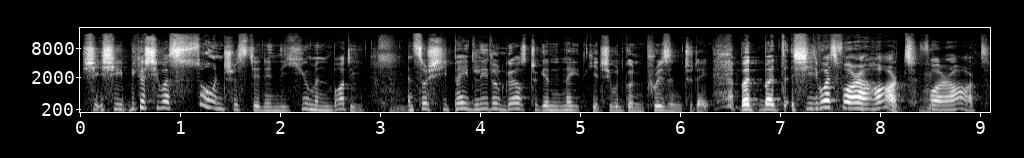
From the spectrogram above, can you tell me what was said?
She, she, because she was so interested in the human body, and so she paid little girls to get naked. She would go in prison today, but but she was for her heart, for her heart.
